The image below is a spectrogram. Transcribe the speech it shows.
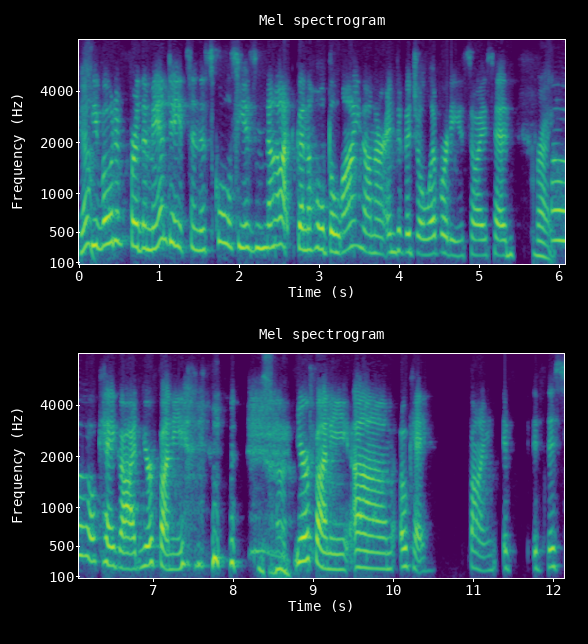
Yeah. He voted for the mandates in the schools. He is not going to hold the line on our individual liberties. So I said, "Right, oh, okay, God, you're funny. you're funny. Um, okay, fine. If if this,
